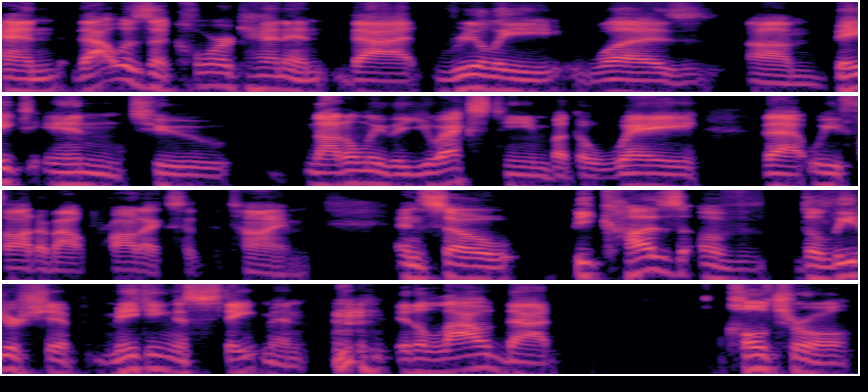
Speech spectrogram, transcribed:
And that was a core tenant that really was um, baked into not only the UX team, but the way that we thought about products at the time. And so, because of the leadership making a statement, it allowed that cultural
